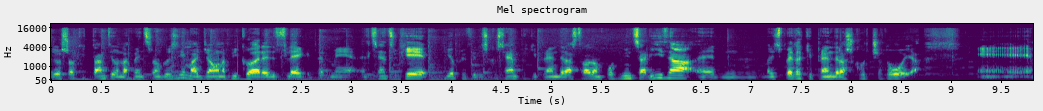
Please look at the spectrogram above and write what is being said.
io so che tanti non la pensano così, ma è già una piccola red flag per me, nel senso che io preferisco sempre chi prende la strada un po' più in salita eh, rispetto a chi prende la scorciatoia. Eh,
